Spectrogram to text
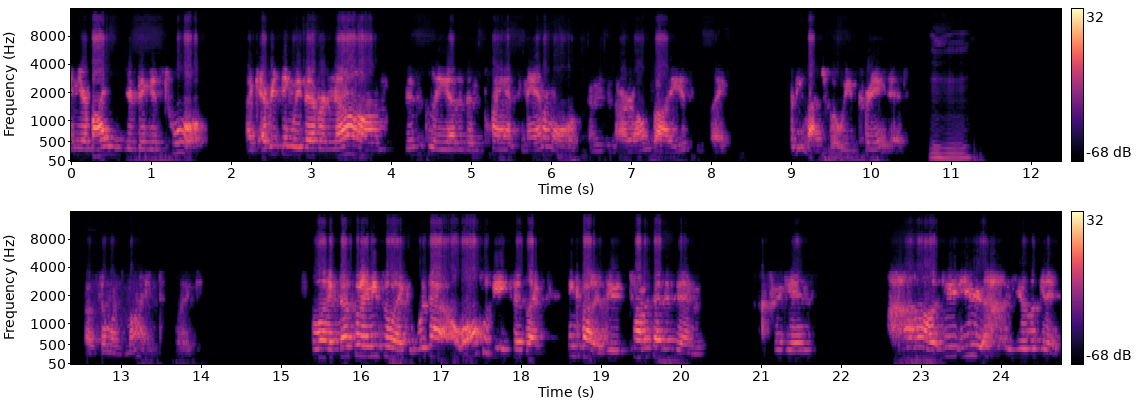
And your mind is your biggest tool. Like everything we've ever known physically, other than plants and animals and our own bodies, is like pretty much what we've created Mm-hmm. of someone's mind. Like, like that's what I mean. So like, with that also being said, like, think about it, dude. Thomas Edison, freaking. Oh, dude, you're you're looking at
